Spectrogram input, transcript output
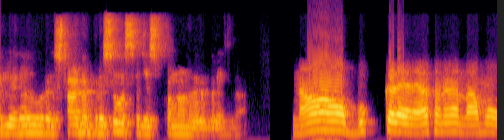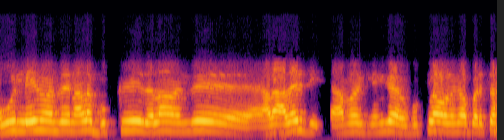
இல்ல ஏதாவது ஒரு ஸ்டார்ட் அப் ரிசோர்ஸ் சஜஸ்ட் பண்ணணும்னு விரும்புறீங்களா? நான் புக் கிடையாது. ஏன் சொன்னேன்னா நம்ம ஊர்ல இருந்து வந்ததுனால புக்கு இதெல்லாம் வந்து அது அலர்ஜி நமக்கு எங்க புக்லாம் ஒழுங்கா படிச்சா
